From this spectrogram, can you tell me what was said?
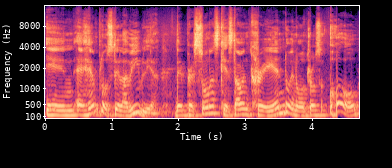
en ejemplos de la Biblia, de personas que estaban creyendo en otros o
